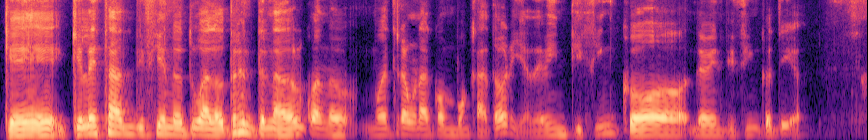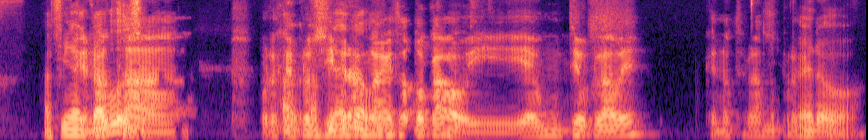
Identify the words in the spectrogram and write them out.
¿Qué, le estás diciendo tú al otro entrenador cuando muestra una convocatoria de 25, de 25 tíos? Al fin y al cabo. por ejemplo, si Brandon está tocado y es un tío clave, que no esté hablando por Pero.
